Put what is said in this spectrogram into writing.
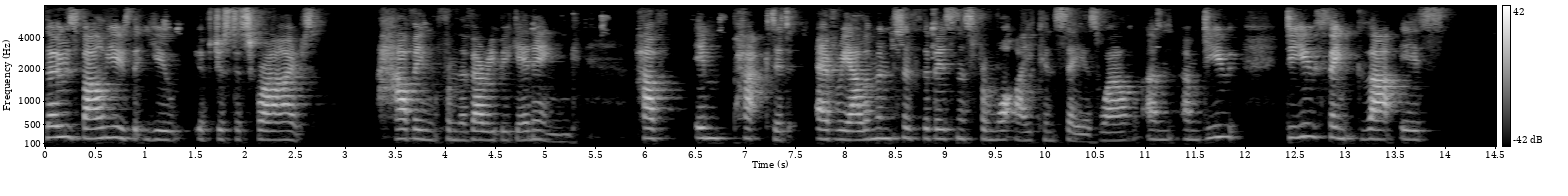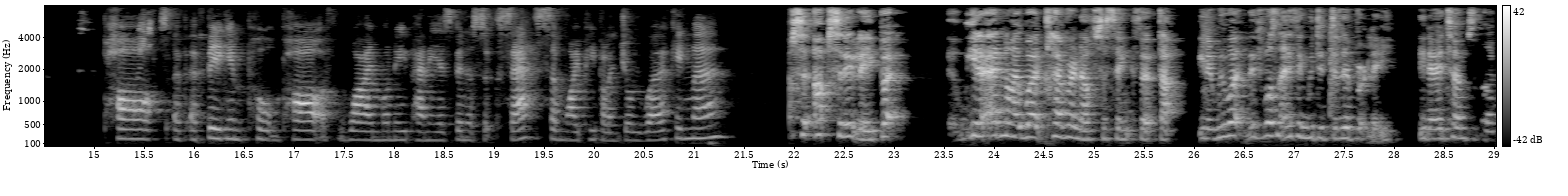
those values that you have just described having from the very beginning have impacted every element of the business from what I can see as well. And um, um, do you do you think that is part of a big important part of why Moneypenny has been a success and why people enjoy working there? Absolutely, but you know, Ed and I weren't clever enough to think that that you know we weren't. It wasn't anything we did deliberately. You know, in terms of the,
